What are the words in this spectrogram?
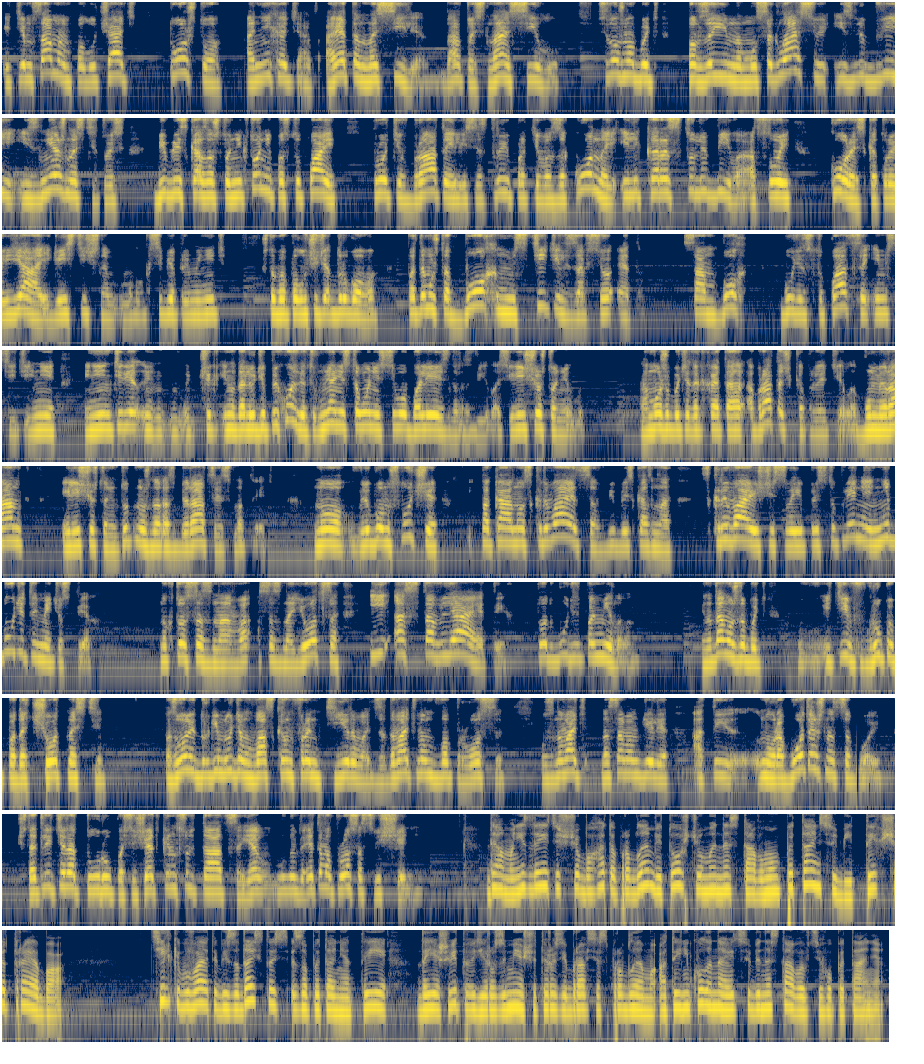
И тем самым получать то, что они хотят. А это насилие, да, то есть на силу. Все должно быть по взаимному согласию, из любви, из нежности. То есть в Библии сказано, что никто не поступай против брата или сестры противозаконно или корыстолюбиво от свой корость, которую я эгоистично могу к себе применить, чтобы получить от другого. Потому что Бог мститель за все это. Сам Бог будет вступаться и мстить. И не, и не интерес... Иногда люди приходят и говорят, у меня ни с того ни с сего болезнь развилась или еще что-нибудь. А может быть, это какая-то обраточка прилетела, бумеранг или еще что-нибудь. Тут нужно разбираться и смотреть. Но в любом случае, пока оно скрывается, в Библии сказано, скрывающий свои преступления не будет иметь успех. Но кто сознается и оставляет их, тот будет помилован. Иногда нужно быть, идти в группы подотчетности, позволить другим людям вас конфронтировать, задавать вам вопросы, узнавать на самом деле, а ты ну, работаешь над собой, читать литературу, посещать консультации. Я, ну, это вопрос освящения. Да, мені здається, що багато проблем від того, що ми не ставимо питань собі, тих, що треба. тільки буває тобі задасть хтось запитання, ти даєш відповіді, розумієш, що ти розібрався з проблемою, а ти ніколи навіть собі не ставив цього питання.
